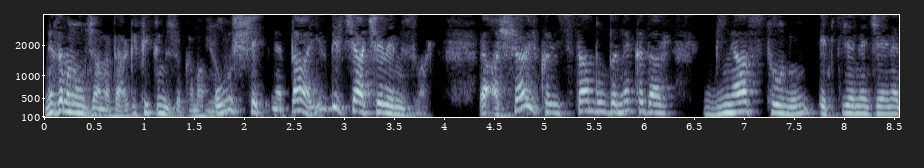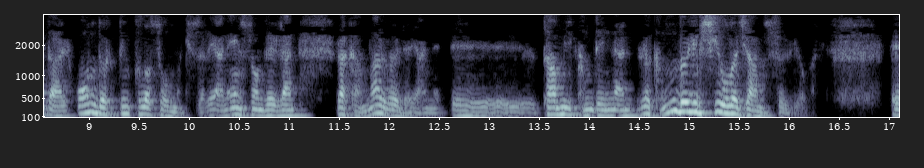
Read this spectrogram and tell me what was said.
Ne zaman olacağına dair bir fikrimiz yok ama Yok. oluş şekline dair bir çerçevemiz var. Ve aşağı yukarı İstanbul'da ne kadar bina stoğunun etkileneceğine dair 14 bin plus olmak üzere. Yani en son verilen rakamlar böyle yani e, tam yıkım denilen rakamın böyle bir şey olacağını söylüyorlar. E,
